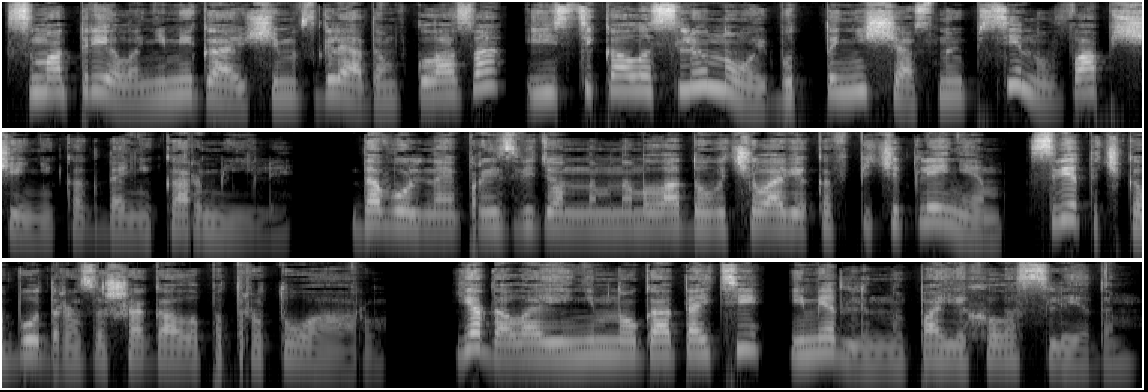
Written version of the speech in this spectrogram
смотрела немигающим взглядом в глаза и истекала слюной, будто несчастную псину вообще никогда не кормили. Довольная произведенным на молодого человека впечатлением, Светочка бодро зашагала по тротуару. Я дала ей немного отойти и медленно поехала следом.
